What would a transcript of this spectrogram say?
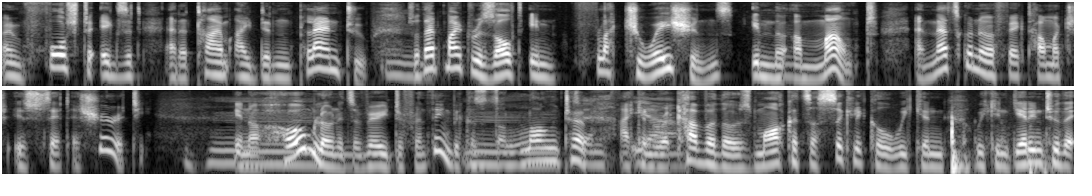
I'm forced to exit at a time I didn't plan to. So Mm. that might result in fluctuations in the mm-hmm. amount, and that's going to affect how much is set as surety. In a home loan, it's a very mm-hmm. different thing because it's a mm, long term. term, I can yeah. recover those. Markets are cyclical. We can we can get into the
